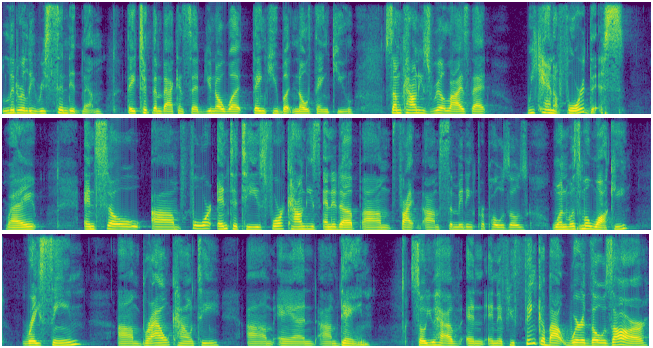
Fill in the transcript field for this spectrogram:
literally rescinded them. They took them back and said, you know what, thank you, but no thank you. Some counties realized that we can't afford this, right? And so um, four entities, four counties ended up um, fi- um, submitting proposals. One was Milwaukee, Racine, um, Brown County, um, and um, Dane. so you have, and and if you think about where those are,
